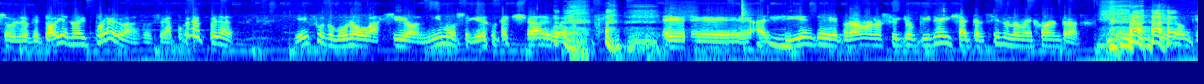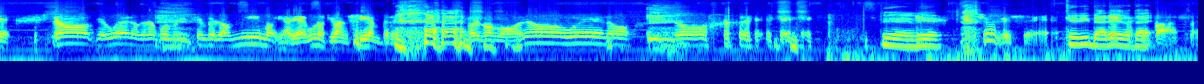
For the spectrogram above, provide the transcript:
sobre lo que todavía no hay pruebas. O sea, ¿por qué no esperan? Y ahí fue como una ovación, Nimo se quedó callado y bueno. Eh, al siguiente programa no sé qué opiné y ya al tercero no me dejó entrar. Dijeron que, no, que bueno, que no pueden venir siempre los mismos. Y había algunos que iban siempre. Fue como, no, bueno, no. Bien, bien. Yo qué sé. Qué linda anécdota. que pasan.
